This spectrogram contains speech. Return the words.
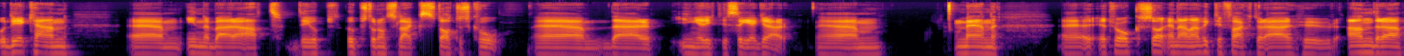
och, det kan eh, innebära att det upp, uppstår någon slags status quo eh, där ingen riktigt segrar. Eh, men eh, jag tror också en annan viktig faktor är hur andra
